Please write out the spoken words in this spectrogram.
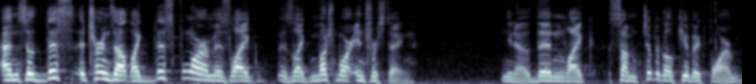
and so this, it turns out like this form is like, is like much more interesting, you know, than like some typical cubic form.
